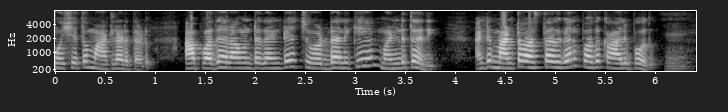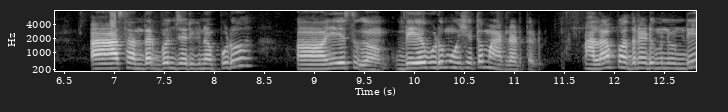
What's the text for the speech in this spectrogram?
మోషేతో మాట్లాడతాడు. ఆ పొద ఎలా ఉంటుందంటే చూడడానికి మండుతుంది. అంటే మంట వస్తుంది కానీ పొద కాలిపోదు. ఆ సందర్భం జరిగినప్పుడు యేసు దేవుడు మోషేతో మాట్లాడతాడు. అలా పొద నడుము నుండి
